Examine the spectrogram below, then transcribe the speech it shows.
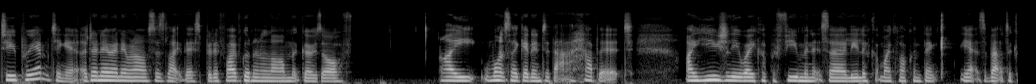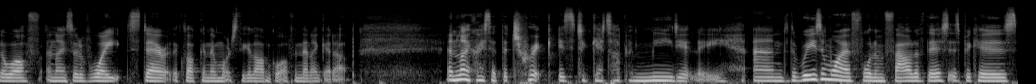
to preempting it. I don't know anyone else is like this, but if I've got an alarm that goes off, I once I get into that habit, I usually wake up a few minutes early, look at my clock and think, yeah, it's about to go off, and I sort of wait, stare at the clock, and then watch the alarm go off, and then I get up. And like I said, the trick is to get up immediately. And the reason why I've fallen foul of this is because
